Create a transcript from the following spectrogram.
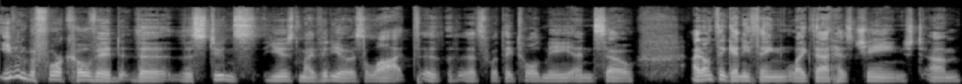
even before COVID, the the students used my videos a lot. Uh, that's what they told me, and so I don't think anything like that has changed. Um,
